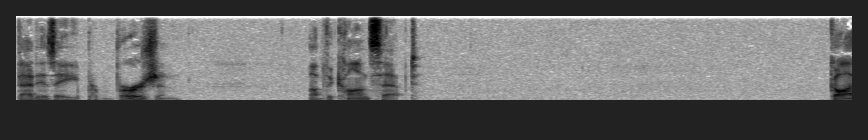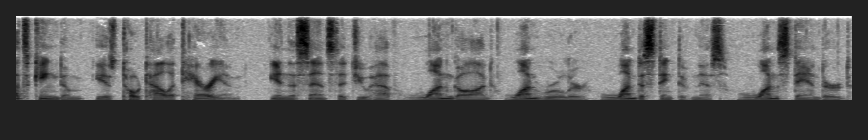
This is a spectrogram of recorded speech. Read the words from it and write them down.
that is a perversion of the concept. God's kingdom is totalitarian in the sense that you have one God, one ruler, one distinctiveness, one standard,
